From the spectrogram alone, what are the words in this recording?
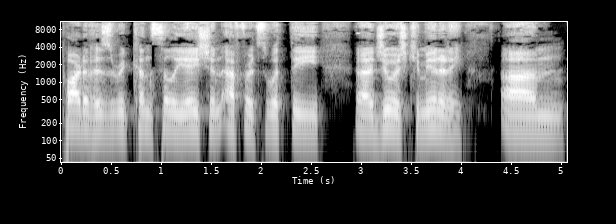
part of his reconciliation efforts with the uh, Jewish community. Um,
